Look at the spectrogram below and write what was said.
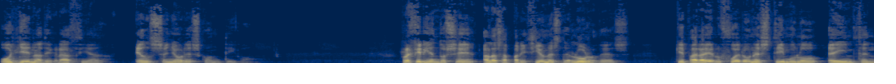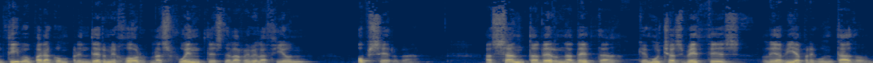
oh llena de gracia, el Señor es contigo. Refiriéndose a las apariciones de Lourdes, que para él fueron estímulo e incentivo para comprender mejor las fuentes de la revelación, observa a Santa Bernadetta, que muchas veces le había preguntado,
